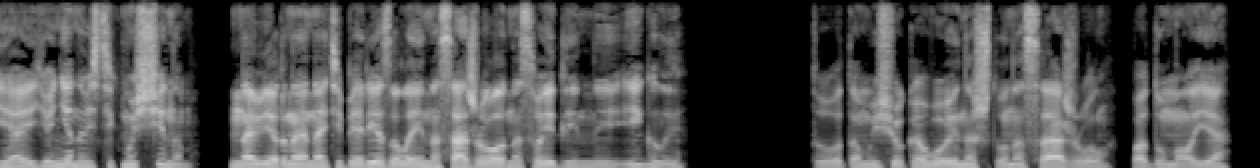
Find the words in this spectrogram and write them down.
и о ее ненависти к мужчинам. Наверное, она тебя резала и насаживала на свои длинные иглы?» «Кто там еще кого и на что насаживал?» — подумал я.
